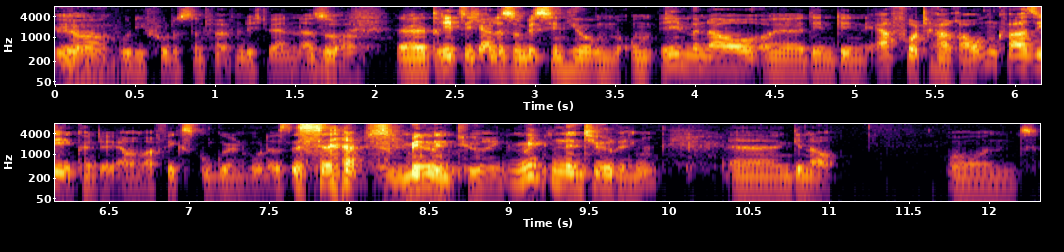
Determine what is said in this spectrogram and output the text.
Ja. äh, wo die Fotos dann veröffentlicht werden. Also äh, dreht sich alles so ein bisschen hier um, um Ilmenau, äh, den, den Erfurter Raum quasi. Ihr könnt ja mal fix googeln, wo das ist. Äh, Mitten in Thüringen. Mitten in Thüringen. Äh, genau. Und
